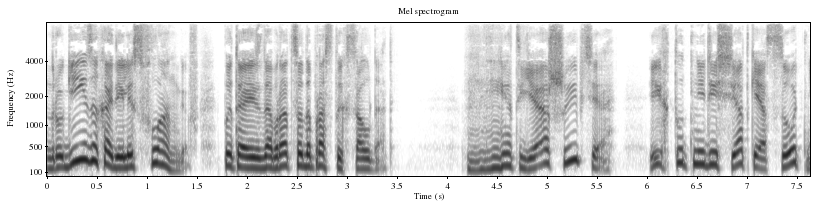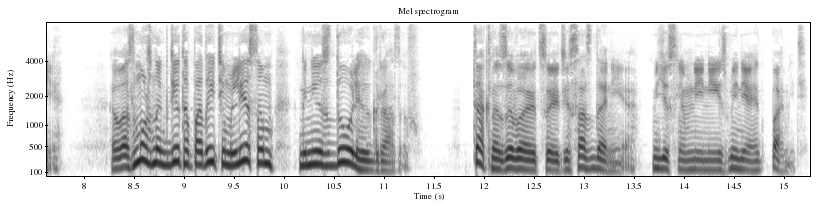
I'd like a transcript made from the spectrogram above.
другие заходили с флангов, пытаясь добраться до простых солдат. Нет, я ошибся. Их тут не десятки, а сотни. Возможно, где-то под этим лесом гнездо лихгразов. Так называются эти создания, если мне не изменяет память.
